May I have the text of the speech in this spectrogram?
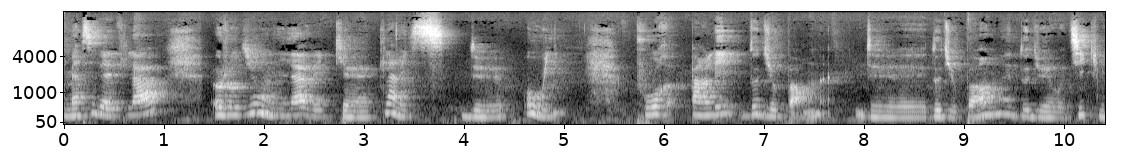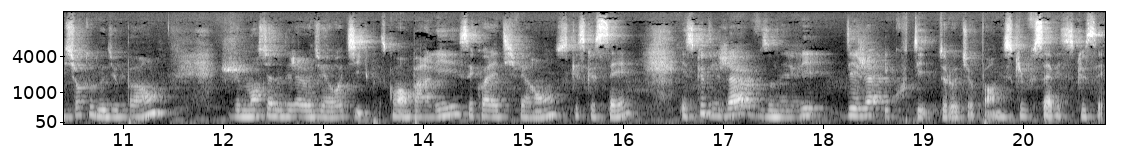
merci d'être là. Aujourd'hui, on est là avec Clarisse de Oh oui pour parler d'audioporn, d'audioporn, d'audio érotique, mais surtout d'audioporn. Je mentionne déjà l'audio érotique parce qu'on va en parler. C'est quoi la différence? Qu'est-ce que c'est? Est-ce que déjà vous en avez déjà écouté de l'audioporn Est-ce que vous savez ce que c'est?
